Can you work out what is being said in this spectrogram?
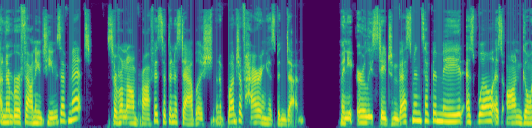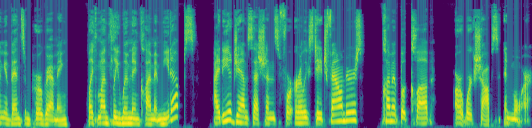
A number of founding teams have met, several nonprofits have been established, and a bunch of hiring has been done. Many early stage investments have been made, as well as ongoing events and programming, like monthly Women in Climate meetups, idea jam sessions for early stage founders, climate book club, art workshops, and more.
